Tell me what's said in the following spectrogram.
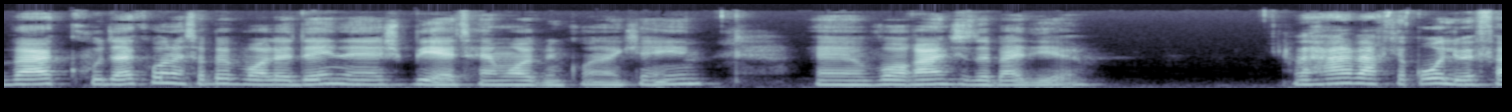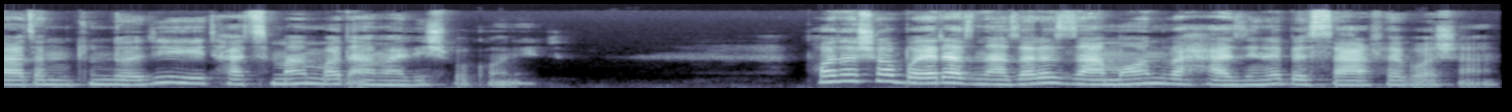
و کودک رو نسبت به والدینش بیاعتماد می‌کنه که این واقعا چیز بدیه. و هر وقت که قولی به فرزندتون دادید حتما باید عملیش بکنید. پاداش ها باید از نظر زمان و هزینه به صرفه باشن.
